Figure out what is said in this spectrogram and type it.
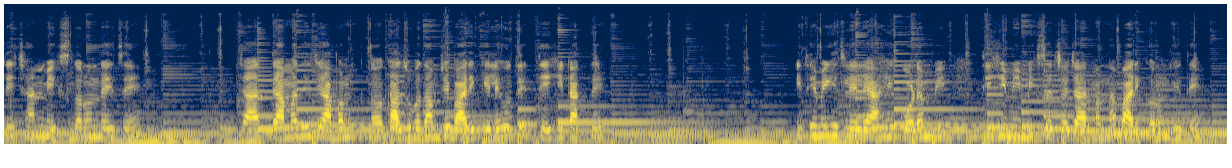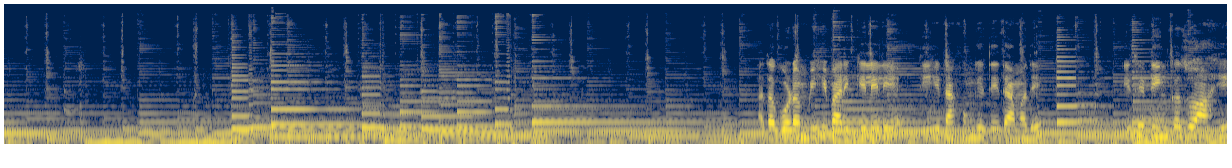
ते छान मिक्स करून द्यायचे. ज्या त्यामध्ये जे आपण काजू बदाम जे बारीक केले होते तेही टाकते. इथे मी घेतलेले आहे गोडंबी. तीही मी मिक्सरच्या जारमधनं बारीक करून घेते. आता गोडंबी ही बारीक केलेली आहे तीही टाकून घेते त्यामध्ये. इथे डिंक जो आहे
